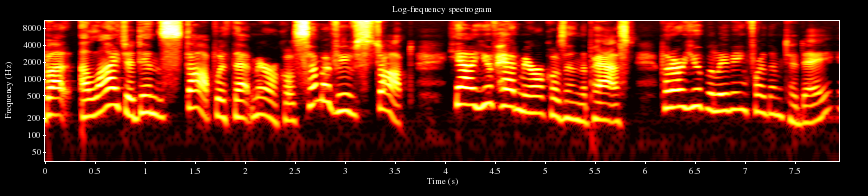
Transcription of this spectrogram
But Elijah didn't stop with that miracle. Some of you've stopped. Yeah, you've had miracles in the past, but are you believing for them today?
